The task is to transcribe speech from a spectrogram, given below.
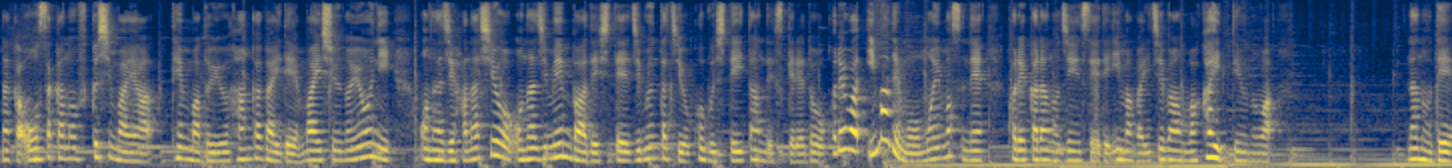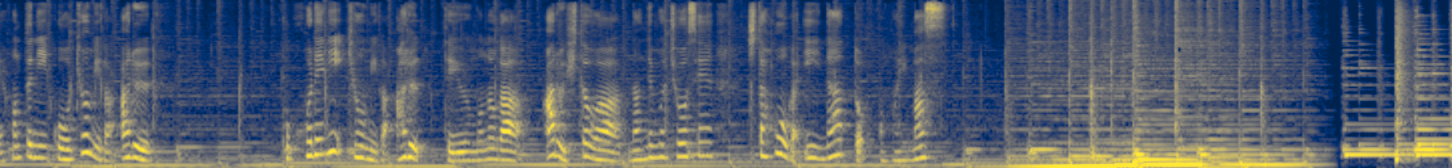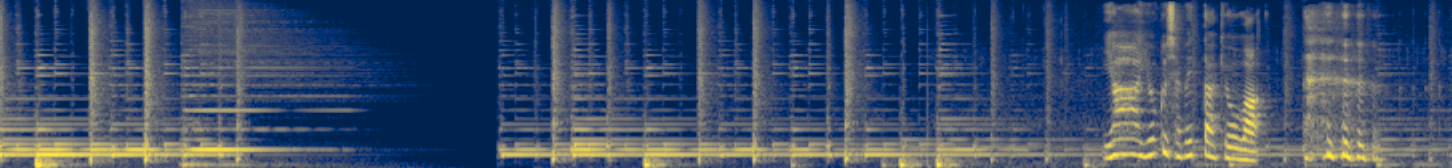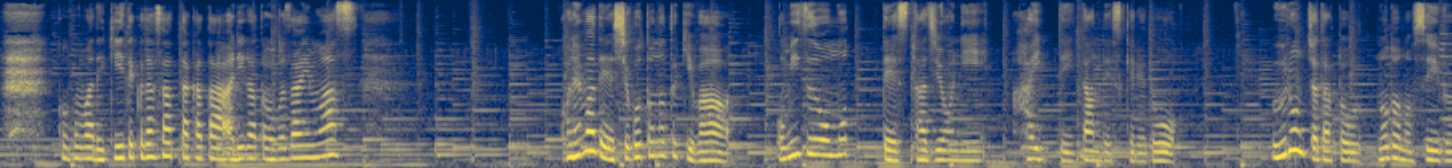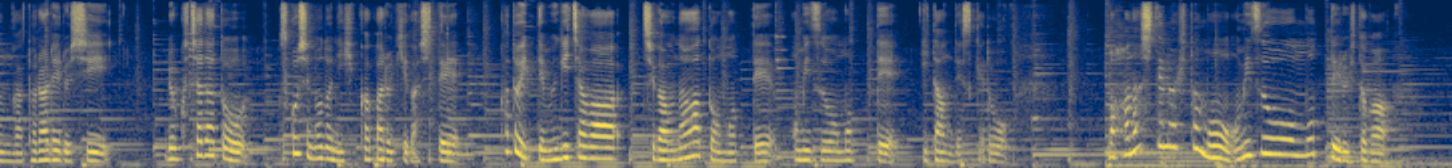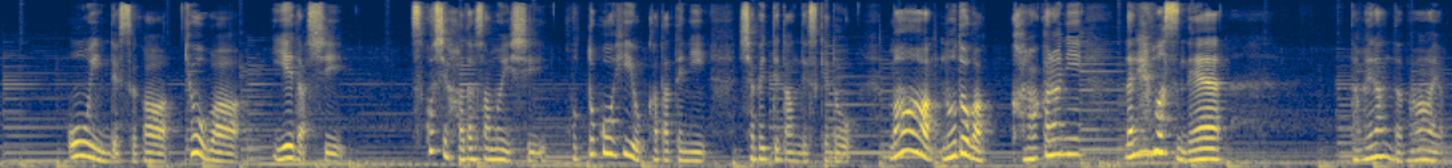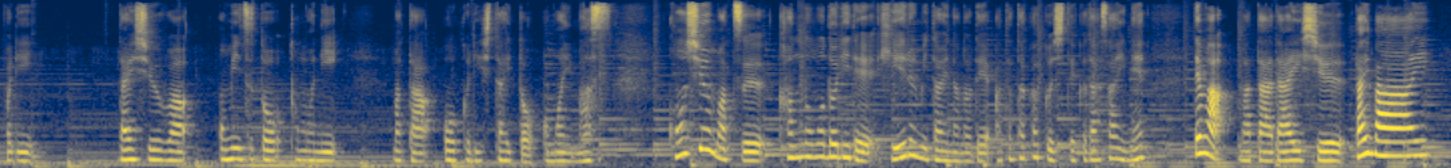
なんか大阪の福島や天満という繁華街で毎週のように同じ話を同じメンバーでして自分たちを鼓舞していたんですけれどこれは今でも思いますねこれからの人生で今が一番若いっていうのはなので本当にこう興味があるこれに興味があるっていうものがある人は何でも挑戦した方がいいなと思います。いやよく喋った今日は。ここまで聞いてくださった方ありがとうございます。これまで仕事の時はお水を持ってスタジオに入っていたんですけれどウーロン茶だと喉の水分が取られるし緑茶だと少し喉に引っかかる気がしてかといって麦茶は違うなと思ってお水を持っていたんですけど、まあ、話し手の人もお水を持っている人が多いんですが今日は家だし少し肌寒いしホットコーヒーを片手に喋ってたんですけどまあ喉がカラカラになりますね。ダメなんだなやっぱり。来週はお水とともにまたお送りしたいと思います。今週末寒の戻りで冷えるみたいなので暖かくしてくださいね。ではまた来週。バイバイ。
